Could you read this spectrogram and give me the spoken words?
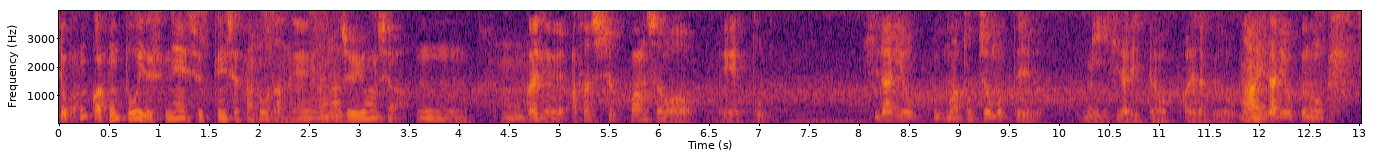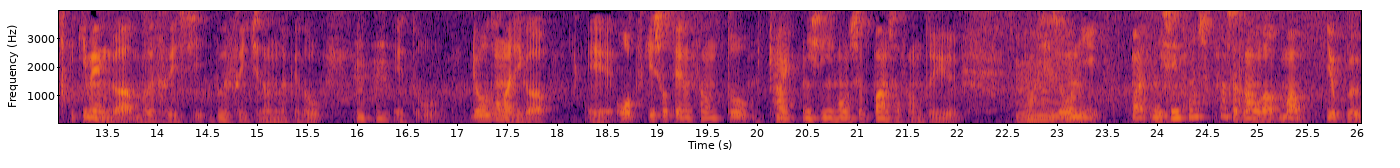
でも今回本当多いですね出店者さん。そうだね。74社。うん、うん今回ね朝日出版社はえっ、と左奥まあどっちを持って右左ってのはあれだけど、まあはい。左奥の壁面がブース1ブース1なんだけど、えっと両隣が、えー大月書店さんとはい。西日本出版社さんという、まあ、うん非常に、まあ、西日本出版社さんは、まあ、よく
